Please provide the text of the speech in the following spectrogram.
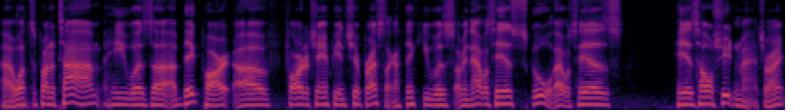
Uh, once upon a time, he was uh, a big part of Florida Championship Wrestling. I think he was. I mean, that was his school. That was his his whole shooting match, right?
